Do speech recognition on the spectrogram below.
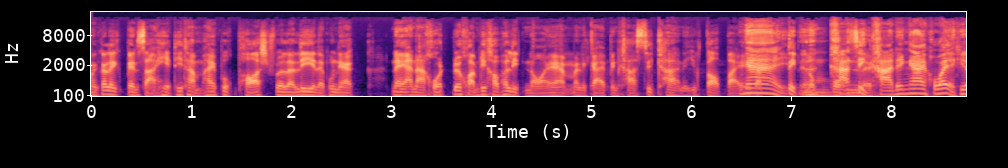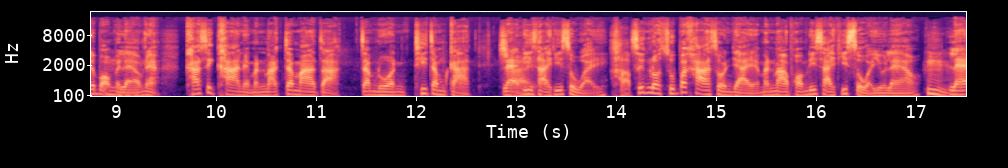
มันก็เลยเป็นสาเหตุที่ทำให้พวก Porsche Ferrari อะไรพวกเนี้ย ในอนาคตด้วยความที่เขาผลิตน้อยอะมันเลยกลายเป็น classic car ในยุคต่อไปง่ายแบบติดลมบนเลย classic car ได้ง่ายเพราะว่าอย่างที่เราบอกไปแล้วเนี่ย classic car เนี่ยมันมักจะมาจากจำนวนที่จำกัดและใช่ดีไซน์ที่สวยครับซึ่งรถซูเปอร์คาร์ส่วนใหญ่อะมันมาพร้อมดีไซน์ที่สวยอยู่แล้วอืมและ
